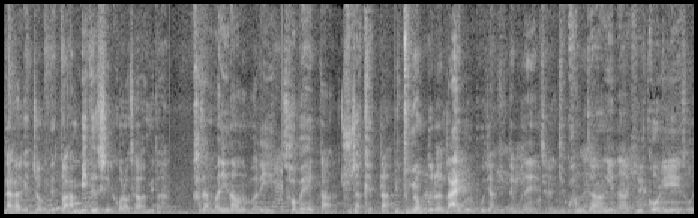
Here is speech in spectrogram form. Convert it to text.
나가겠죠 근데 또 안 믿으실 거라고 생각합니다 가장 많이 나오는 말이 섭외했다 주작했다. 유튜브 형들은 라이브를 보지 않기 때문에 제가 이렇게 광장이나 길거리에서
